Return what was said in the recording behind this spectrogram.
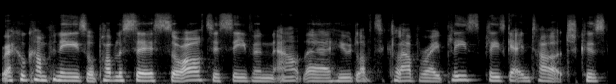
record companies or publicists or artists even out there who would love to collaborate, please please get in touch because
